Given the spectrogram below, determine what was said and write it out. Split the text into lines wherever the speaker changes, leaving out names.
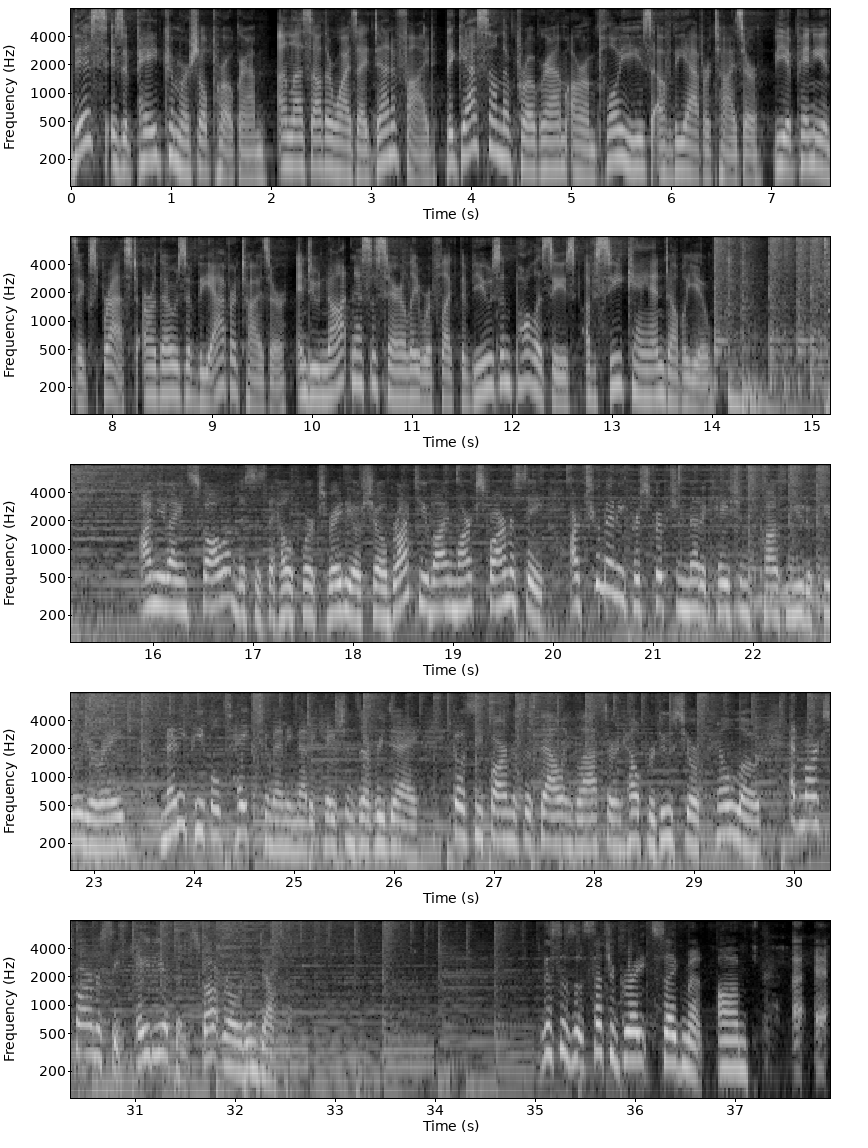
This is a paid commercial program. Unless otherwise identified, the guests on the program are employees of the advertiser. The opinions expressed are those of the advertiser and do not necessarily reflect the views and policies of CKNW.
I'm Elaine Scala, and this is the Healthworx radio show brought to you by Mark's Pharmacy. Are too many prescription medications causing you to feel your age? Many people take too many medications every day. Go see pharmacist Alan Glasser and help reduce your pill load at Mark's Pharmacy, 80th and Scott Road in Delta. This is a, such a great segment. Um,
